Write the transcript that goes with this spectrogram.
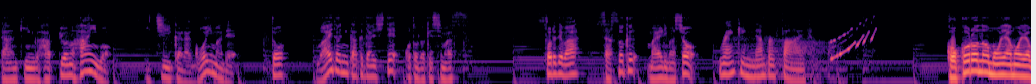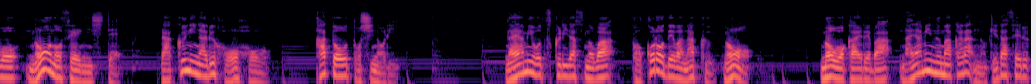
ランキング発表の範囲を1位から5位までとワイドに拡大してお届けします。それでは早速参りましょう。Ranking number 5心のモヤモヤを脳のせいにして楽になる方法加藤俊則悩みを作り出すのは心ではなく脳。脳を変えれば悩み沼から抜け出せる。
